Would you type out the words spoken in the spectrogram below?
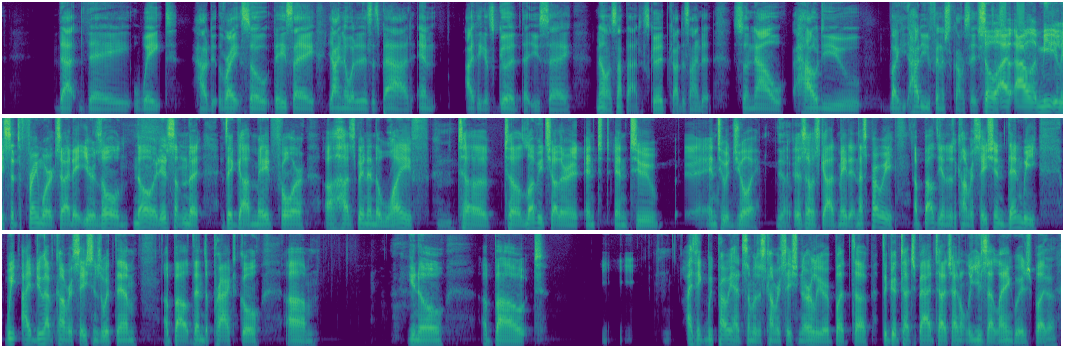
that they wait? How do right? So they say, Yeah, I know what it is, it's bad. And I think it's good that you say, No, it's not bad. It's good. God designed it. So now how do you like how do you finish the conversation? So Just- I, I'll immediately set the framework. So at eight years old, no, it is something that that God made for a husband and a wife to to love each other and and to and to enjoy. Yeah. So as God made it, and that's probably about the end of the conversation. Then we we I do have conversations with them about then the practical, um, you know, about I think we probably had some of this conversation earlier, but the the good touch, bad touch. I don't use that language, but Yeah.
